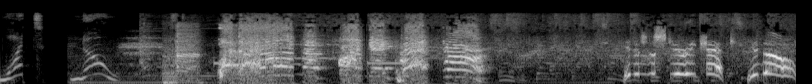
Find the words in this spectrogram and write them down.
What? No! What the hell is that fucking picture? It is a scary cat, you know.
